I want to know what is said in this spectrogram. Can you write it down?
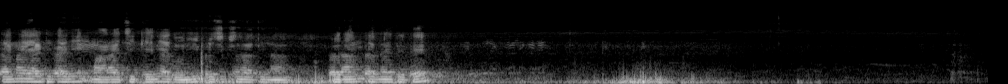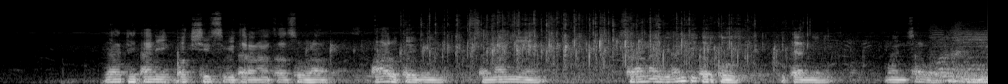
त्यांना या ठिकाणी मानाची केन या दोन्ही प्रशिक्षणार्थींना प्रदान करण्यात येते. या ठिकाणी बक्षीस वितरणाचा सोहळा पार होतोय. मी सन्माननीय सरांना विनंती करतो की त्यांनी मंचावर आणि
